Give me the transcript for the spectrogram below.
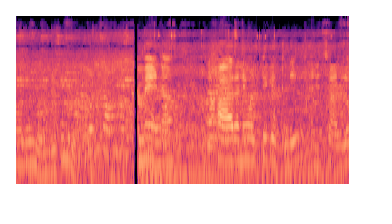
आम्ही आहे ना हार आणि ओटी घेतली आणि चाललो.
